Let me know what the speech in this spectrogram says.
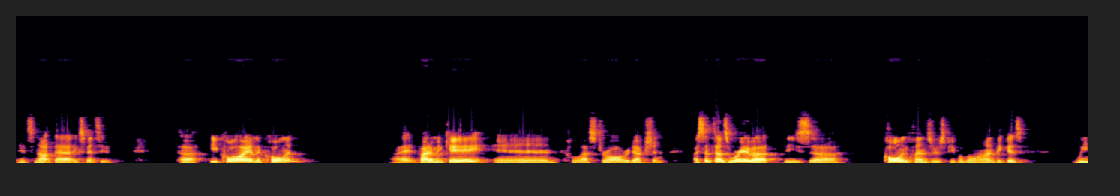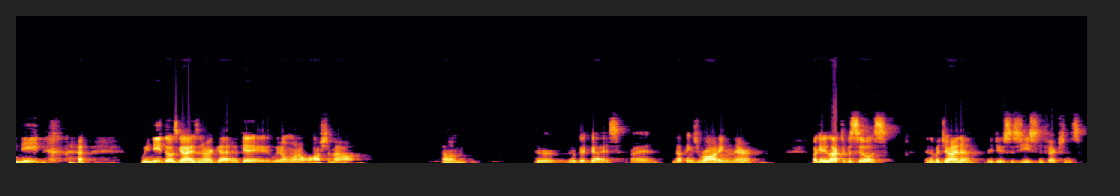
It's not that expensive. Uh, e. coli in the colon, right? Vitamin K and cholesterol reduction. I sometimes worry about these uh, colon cleansers people go on because we need we need those guys in our gut. Okay, we don't want to wash them out. Um, they're they're good guys, right? Nothing's rotting in there. Okay, lactobacillus in the vagina reduces yeast infections.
